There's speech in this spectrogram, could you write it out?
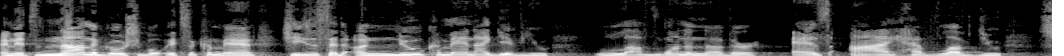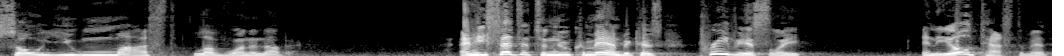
And it's non negotiable, it's a command. Jesus said, A new command I give you love one another as I have loved you, so you must love one another. And he says it's a new command because previously, in the Old Testament,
